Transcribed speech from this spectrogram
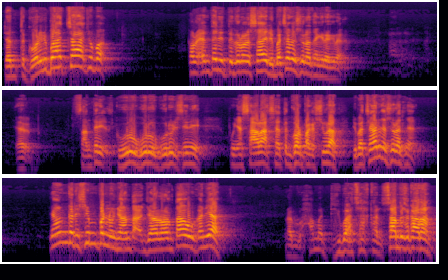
Dan tegur dibaca coba. Kalau ente ditegur oleh saya, dibaca nggak suratnya kira-kira? Ya, santri, guru, guru, guru di sini punya salah, saya tegur pakai surat. Dibacakan nggak suratnya? Yang enggak disimpan dong, nyantak, jangan orang tahu kan ya. Nabi Muhammad dibacakan sampai sekarang.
